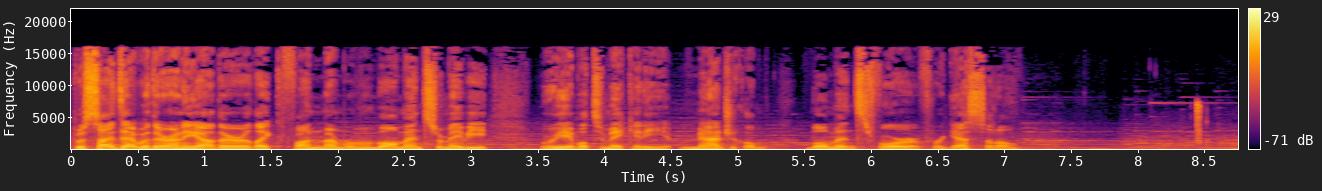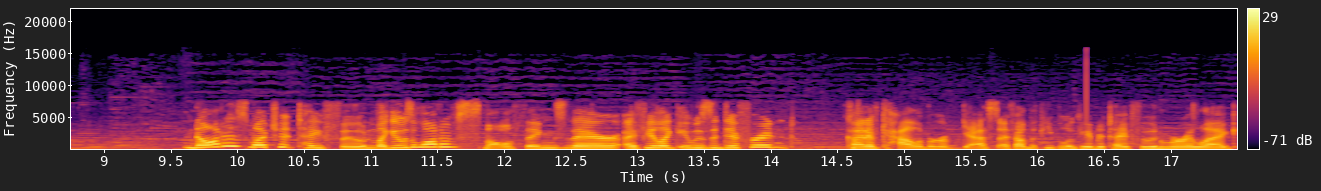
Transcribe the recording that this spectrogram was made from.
besides that, were there any other like fun, memorable moments, or maybe were you able to make any magical moments for for guests at all? Not as much at Typhoon. Like it was a lot of small things there. I feel like it was a different kind of caliber of guest. I found the people who came to Typhoon were like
